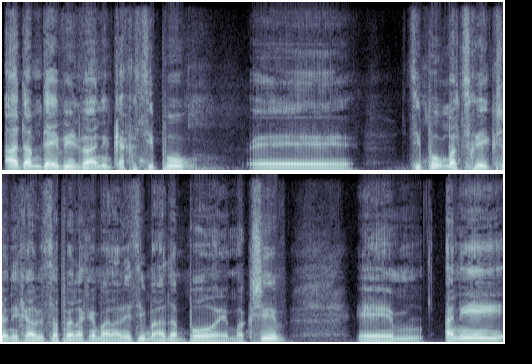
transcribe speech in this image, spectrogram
אדם דיוויד ואני ככה סיפור, אה, סיפור מצחיק שאני חייב לספר לכם על אנליסטים, אדם פה אה, מקשיב. אה, אני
